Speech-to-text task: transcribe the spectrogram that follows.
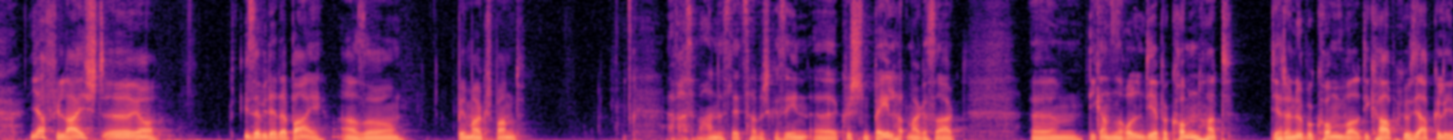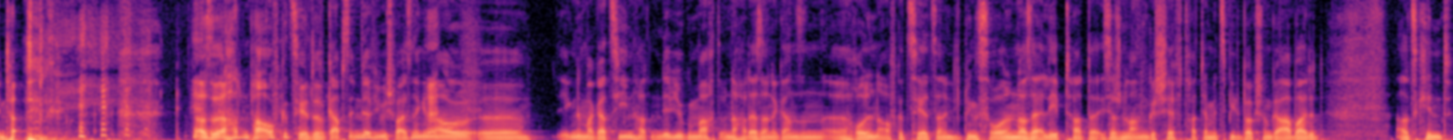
ja, vielleicht, äh, ja, ist er wieder dabei. Also bin mal gespannt. Was war denn das letzte, habe ich gesehen? Äh, Christian Bale hat mal gesagt, ähm, die ganzen Rollen, die er bekommen hat, die hat er nur bekommen, weil DiCaprio sie abgelehnt hat. also er hat ein paar aufgezählt. Da gab es ein Interview, ich weiß nicht genau, äh, irgendein Magazin hat ein Interview gemacht und da hat er seine ganzen äh, Rollen aufgezählt, seine Lieblingsrollen, was er erlebt hat. Da ist er schon lange im Geschäft, hat ja mit Spielberg schon gearbeitet als Kind.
